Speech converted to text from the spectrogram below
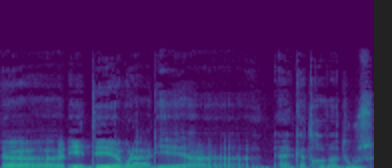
et des voilà les 1,92.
